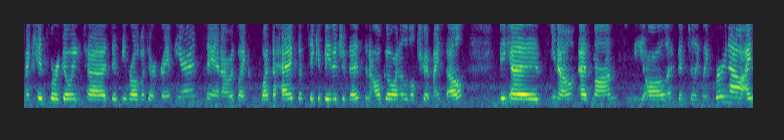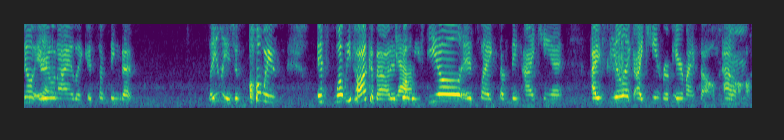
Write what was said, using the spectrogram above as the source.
my kids were going to Disney World with their grandparents and I was like, what the heck? Let's take advantage of this and I'll go on a little trip myself because, you know, as moms, we all have been feeling like burnout. I know Ariel Yes. and I like it's something that lately is just always it's what we talk about. It's Yeah. what we feel. It's like something I can't I feel like I can't repair myself at Mhm. all.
